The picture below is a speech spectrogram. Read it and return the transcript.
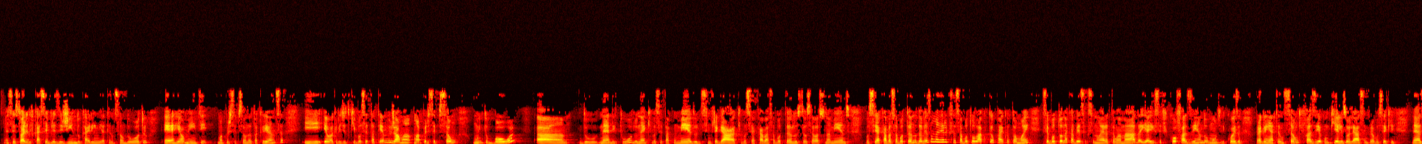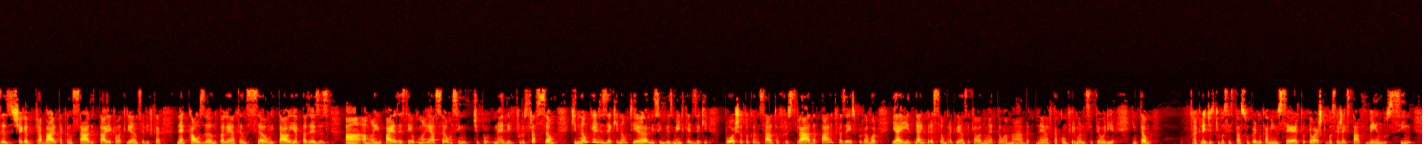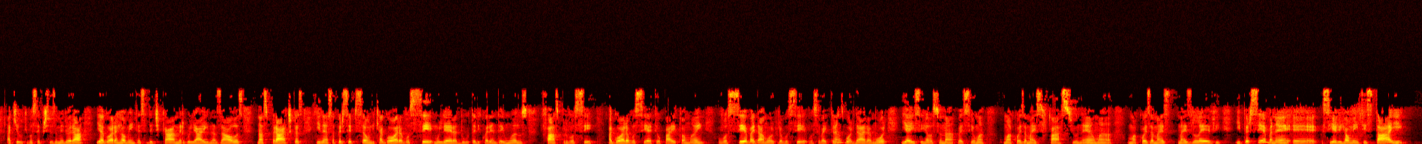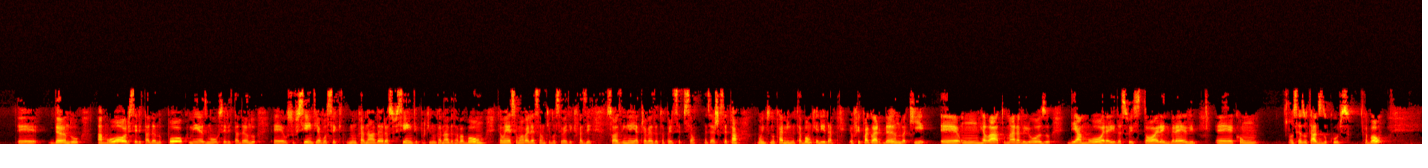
essa história de ficar sempre exigindo carinho e atenção do outro é realmente uma percepção da tua criança e eu acredito que você está tendo já uma, uma percepção muito boa uh, do, né, de tudo, né, que você está com medo de se entregar, que você acaba sabotando os seus relacionamentos, você acaba sabotando da mesma maneira que você sabotou lá com teu pai, com a tua mãe, que você botou na cabeça que você não era tão amada e aí você ficou fazendo um monte de coisa para ganhar atenção que fazia com que eles olhassem para você que, né, às vezes chega do trabalho, está cansado e tal, e aquela criança ali fica, né, causando para ganhar atenção e tal, e às vezes a, a mãe e o pai às vezes têm alguma reação assim, tipo, né, de frustração, que não quer dizer que não te ame, simplesmente quer dizer que, poxa, eu tô cansada, tô frustrada, para de fazer isso, por favor. E aí dá a impressão para a criança que ela não é tão amada, né? Ela fica confirmando essa teoria. Então, Acredito que você está super no caminho certo. Eu acho que você já está vendo sim aquilo que você precisa melhorar e agora realmente é se dedicar, mergulhar aí nas aulas, nas práticas e nessa percepção de que agora você, mulher adulta de 41 anos, faz por você. Agora você é teu pai e tua mãe, você vai dar amor para você, você vai transbordar amor e aí se relacionar vai ser uma uma coisa mais fácil, né? Uma, uma coisa mais, mais leve. E perceba, né? É, se ele realmente está aí é, dando amor, se ele está dando pouco mesmo, ou se ele está dando é, o suficiente a você que nunca nada era suficiente porque nunca nada estava bom. Então essa é uma avaliação que você vai ter que fazer sozinha aí através da tua percepção. Mas eu acho que você está muito no caminho, tá bom, querida? Eu fico aguardando aqui é, um relato maravilhoso de amor aí da sua história em breve é, com os resultados do curso, tá bom?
